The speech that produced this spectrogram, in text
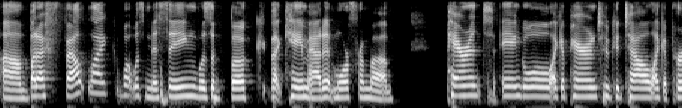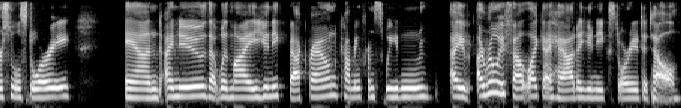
Um, but I felt like what was missing was a book that came at it more from a parent angle, like a parent who could tell like a personal story. And I knew that with my unique background coming from Sweden, I, I really felt like I had a unique story to tell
